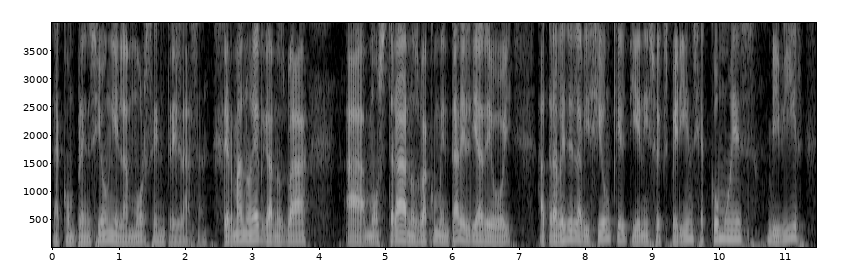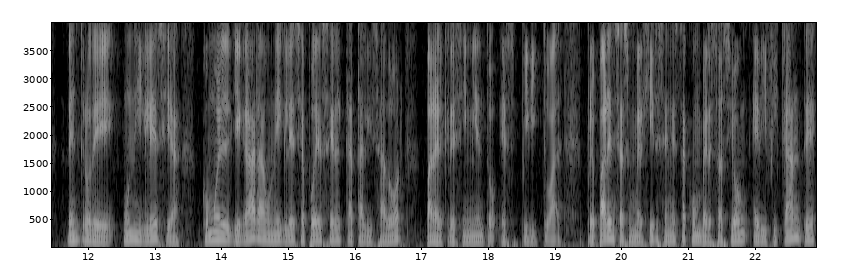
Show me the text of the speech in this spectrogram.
la comprensión y el amor se entrelazan. El hermano Edgar nos va a mostrar, nos va a comentar el día de hoy, a través de la visión que él tiene y su experiencia, cómo es vivir dentro de una iglesia, cómo el llegar a una iglesia puede ser el catalizador para el crecimiento espiritual. Prepárense a sumergirse en esta conversación edificante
